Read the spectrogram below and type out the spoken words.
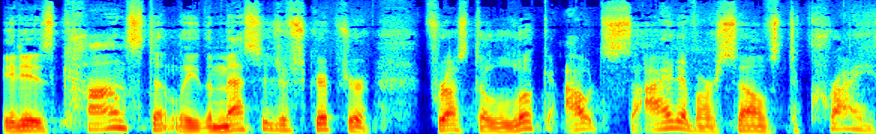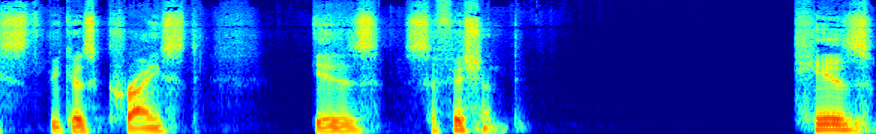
It is constantly the message of Scripture for us to look outside of ourselves to Christ because Christ is sufficient. His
